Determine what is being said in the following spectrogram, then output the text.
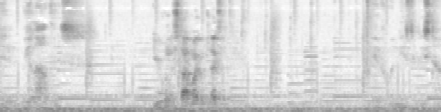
and we allowed this. You were gonna stop Michael Jackson? Everyone needs to be stopped.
